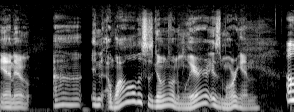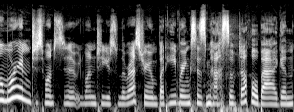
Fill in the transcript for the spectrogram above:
Yeah, no. Uh and while all this is going on, where is Morgan? Oh, Morgan just wants to wanted to use the restroom, but he brings his massive duffel bag and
